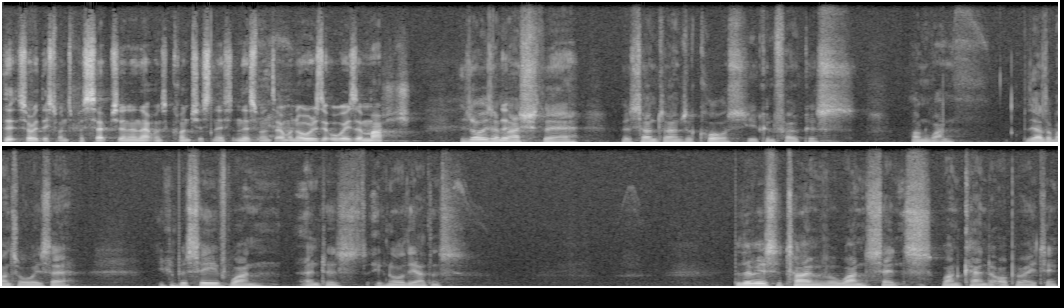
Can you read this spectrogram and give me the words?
the, sorry this one's perception and that one's consciousness and this one's that one, or is it always a mush? There's always a mush there, but sometimes, of course, you can focus on one, but the other one's always there. You can perceive one and just ignore the others. But there is a time of a one sense, one khandha operating.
